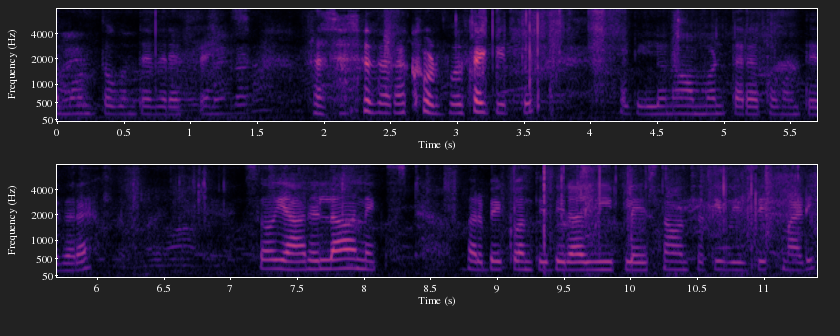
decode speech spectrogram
ಅಮೌಂಟ್ ತೊಗೊತಿದ್ದಾರೆ ಫ್ರೆಂಡ್ಸ್ ಪ್ರಸಾದ ಥರ ಕೊಡ್ಬೋದಾಗಿತ್ತು. ಬಟ್ ಇಲ್ಲೂ ಅಮೌಂಟ್ ಥರ ತೊಗೊತಿದ್ದಾರೆ ಸೊ ಯಾರೆಲ್ಲ ನೆಕ್ಸ್ಟ್ ಬರಬೇಕು ಅಂತಿದ್ದೀರಾ ಈ ಪ್ಲೇಸ್ನ ಒಂದು ಸತಿ ವಿಸಿಟ್ ಮಾಡಿ?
